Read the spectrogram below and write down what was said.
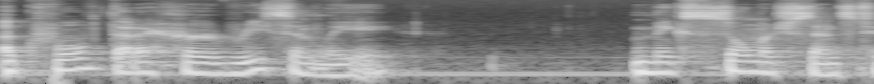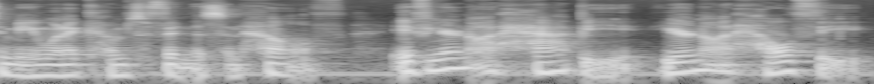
a quote that I heard recently makes so much sense to me when it comes to fitness and health. If you're not happy, you're not healthy.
